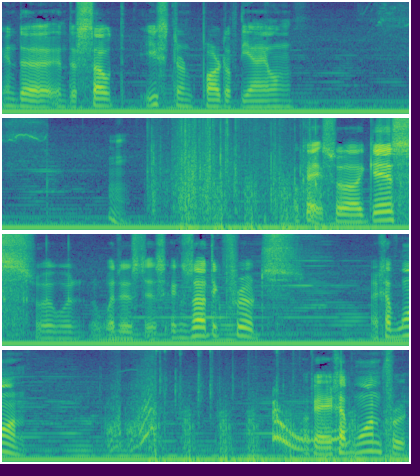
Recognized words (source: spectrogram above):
in the in the southeastern part of the island. Hmm. Okay, so I guess what, what is this? Exotic fruits. I have one. Okay, I have one fruit.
